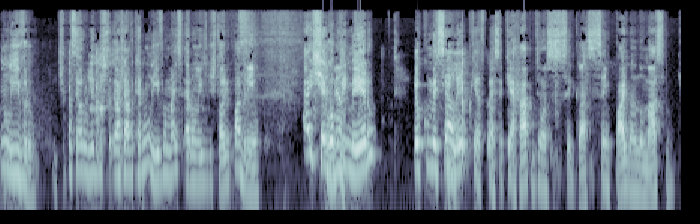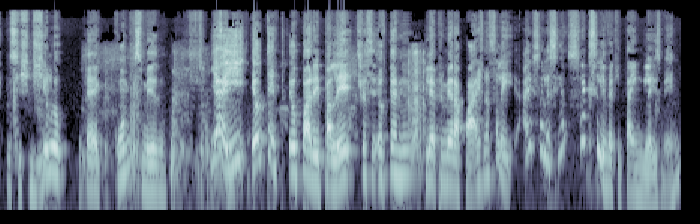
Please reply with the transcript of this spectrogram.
um livro. Tipo assim, era um livro, eu achava que era um livro, mas era um livro de história em quadrinho. Aí chegou é primeiro, eu comecei a ler, porque essa aqui é rápido, tem umas, sei lá, 100 páginas no máximo, tipo, esse estilo é, comics mesmo. E aí, eu tentei, eu parei para ler, tipo assim, eu terminei a primeira página, falei, aí eu falei assim, será que esse livro aqui tá em inglês mesmo?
